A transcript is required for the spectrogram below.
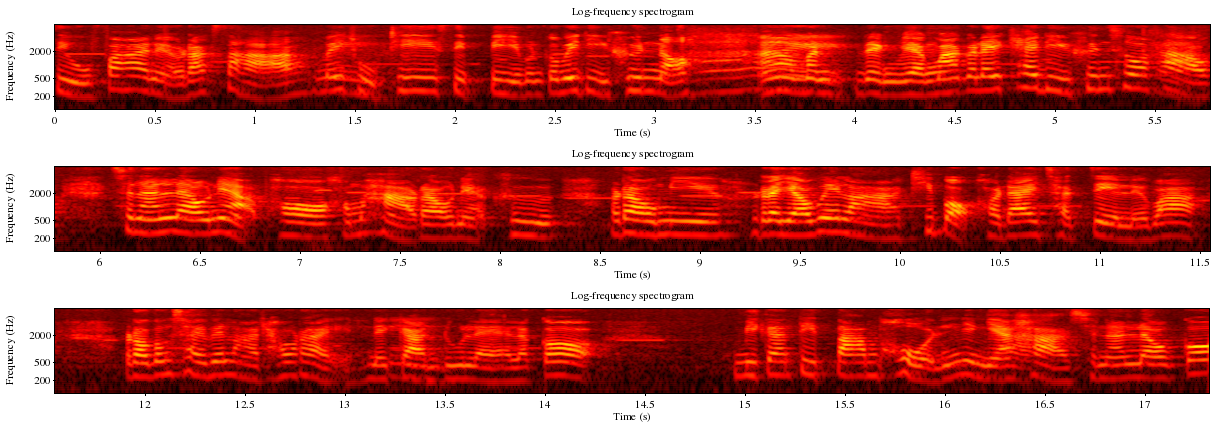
สิวฝ้าเนี่ยรักษาไม่ถูกที่ 10 ปีมันก็ไม่ดีขึ้นเนาะใช่อ่ามันอย่างอย่างมากก็ได้แค่ดีขึ้นชั่วคราว ฉะนั้นแล้วเนี่ยพอเขามาหาเราเนี่ยคือเรามีระยะเวลาที่บอกเขาได้ชัดเจนเลยว่า เราต้องใช้เวลาเท่าไหร่ในการอืมดูแลแล้วก็ มีการติดตามผลอย่างเงี้ยค่ะ ฉะนั้นแล้วก็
